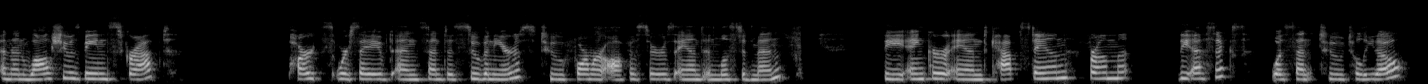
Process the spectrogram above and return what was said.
And then while she was being scrapped, parts were saved and sent as souvenirs to former officers and enlisted men. The anchor and capstan from the Essex was sent to Toledo,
